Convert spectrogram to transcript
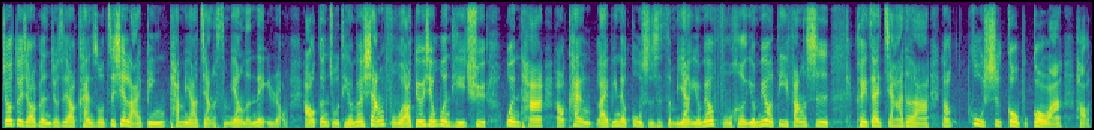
就对脚本就是要看说这些来宾他们要讲什么样的内容，然后跟主题有没有相符，然后丢一些问题。去问他，然后看来宾的故事是怎么样，有没有符合，有没有地方是可以再加的啊？然后故事够不够啊？好，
